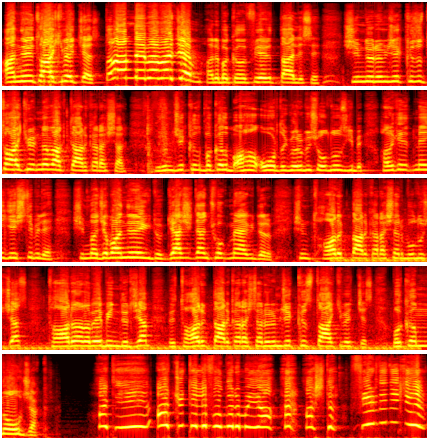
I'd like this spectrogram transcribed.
Anneni takip edeceğiz. Tamam değil babacım. Hadi bakalım Ferit ailesi. Şimdi örümcek kızı takip etme vakti arkadaşlar. Örümcek kız bakalım aha orada görmüş olduğunuz gibi hareket etmeye geçti bile. Şimdi acaba nereye gidiyor? Gerçekten çok merak ediyorum. Şimdi Tarık'la arkadaşlar buluşacağız. Tarık'ı arabaya bindireceğim ve Tarık'la arkadaşlar örümcek kız takip edeceğiz. Bakalım ne olacak? Hadi aç şu telefonlarımı ya. Heh, açtı. Ferdi dedi ki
